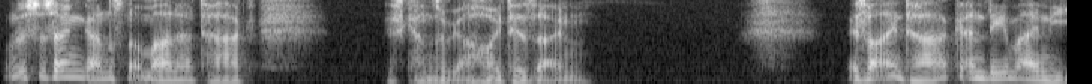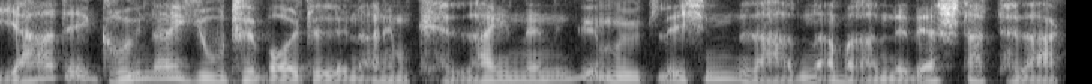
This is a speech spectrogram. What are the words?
Und es ist ein ganz normaler Tag. Es kann sogar heute sein. Es war ein Tag, an dem ein jadegrüner Jutebeutel in einem kleinen, gemütlichen Laden am Rande der Stadt lag.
